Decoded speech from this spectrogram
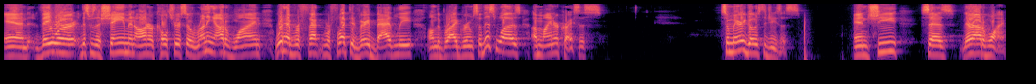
and they were, this was a shame and honor culture, so running out of wine would have reflect, reflected very badly on the bridegroom. So this was a minor crisis. So Mary goes to Jesus, and she says, they're out of wine.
